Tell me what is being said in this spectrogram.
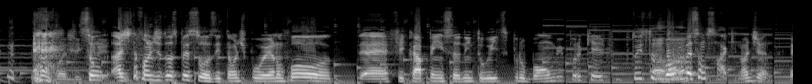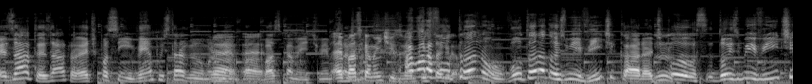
são, a gente tá falando de duas pessoas, então, tipo, eu não vou é, ficar pensando em tweets pro Bomb, porque tipo, o tweet do Aham. Bomb vai ser um saque, não adianta. Exato, exato. É tipo assim, venha pro Instagram, né? É, é. Basicamente. É basicamente isso. vem pro Agora voltando, voltando a 2020, cara, Hum. tipo, 2020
